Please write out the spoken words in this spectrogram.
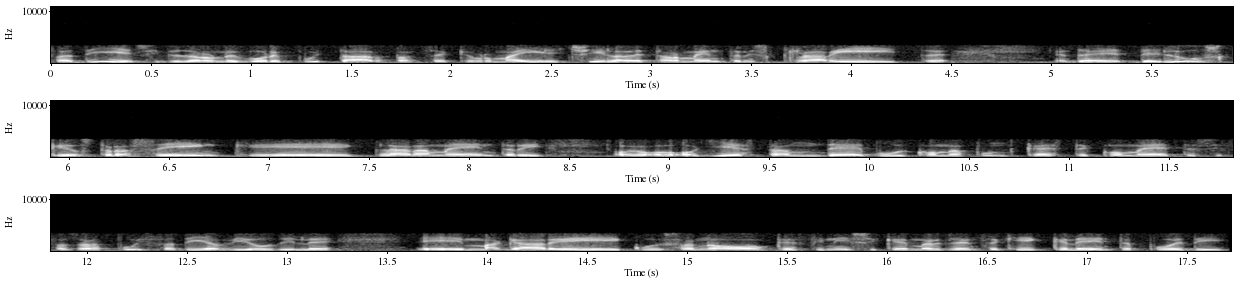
fadie, si vedrà un evore più tardi, perché ormai il cielo è letteralmente risclarito de, luz che ostrasen che chiaramente oggi è tan debole come appunto queste comete si farà più fadia viodile e magari no, che finisce che emergenze che, che l'ente poi di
